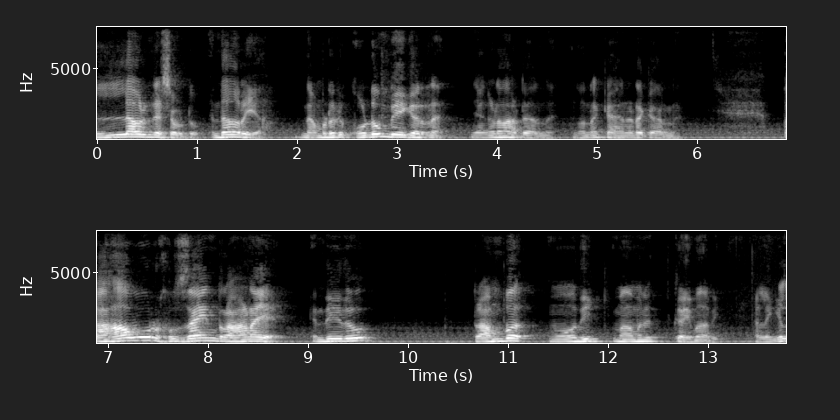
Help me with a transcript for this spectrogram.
എല്ലാവരും രക്ഷപ്പെട്ടു. എന്താണെന്നറിയുക നമ്മുടെ ഒരു കൊടും ഭീകരന് ഞങ്ങളുടെ നാട്ടുകാരന് എന്ന് പറഞ്ഞാൽ കാനഡക്കാരന്. തഹാവൂർ ഹുസൈൻ റാണയെ എന്ത് ചെയ്തു? ട്രംപ് മോദി മാമന് കൈമാറി. അല്ലെങ്കിൽ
